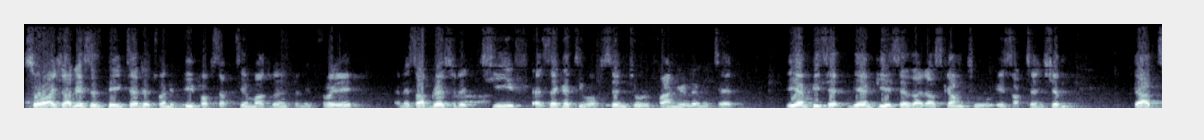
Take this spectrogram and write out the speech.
So, Aisha, this is dated the 25th of September 2023 and it's addressed to the Chief Executive of Central Refinery Limited. The, MP the NPA says that it has come to its attention that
